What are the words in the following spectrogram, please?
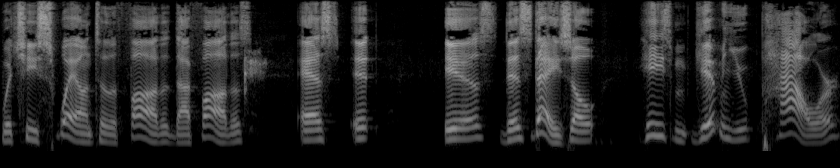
which he sware unto the father thy fathers as it is this day. So he's giving you power,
